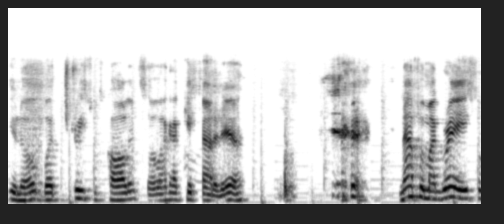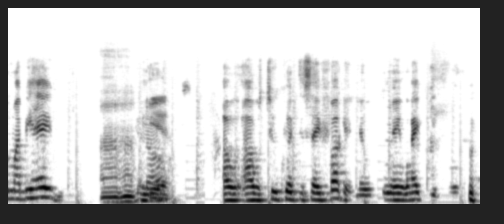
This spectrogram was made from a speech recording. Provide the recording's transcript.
you know, but the streets was calling, so I got kicked out of there. Not for my grades, for my behavior. Mhm. You know, Yeah. I, I was too quick to say fuck it. There were too many white people,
